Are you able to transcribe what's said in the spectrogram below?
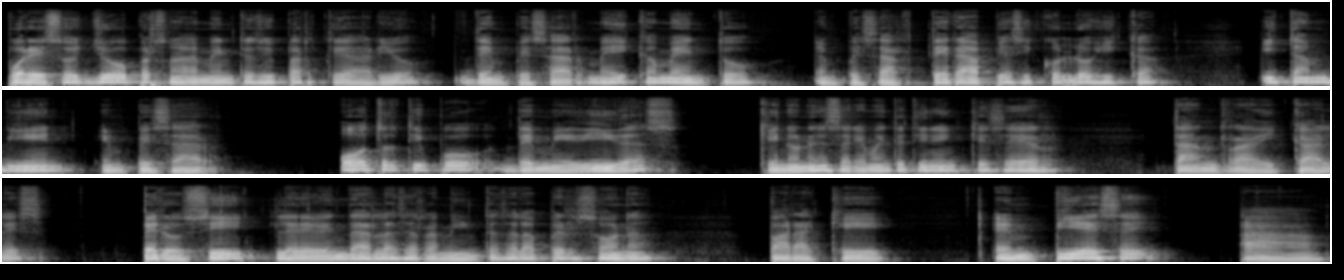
Por eso yo personalmente soy partidario de empezar medicamento, empezar terapia psicológica y también empezar otro tipo de medidas que no necesariamente tienen que ser tan radicales, pero sí le deben dar las herramientas a la persona para que empiece a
